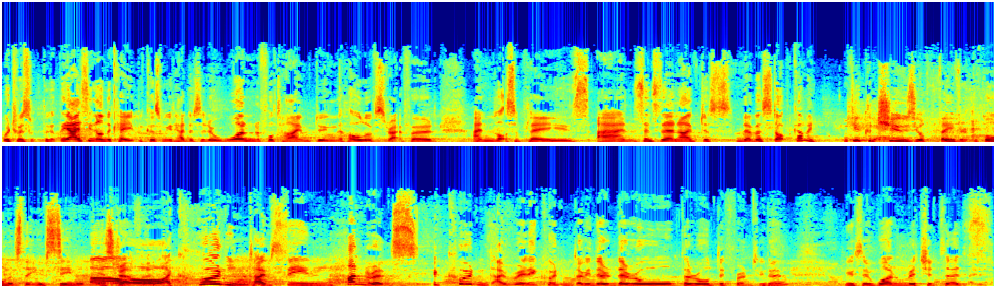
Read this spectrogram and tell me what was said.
which was the icing on the cake because we'd had a sort of wonderful time doing the whole of Stratford and lots of plays. And since then, I've just never stopped coming. If you could choose your favourite performance that you've seen in, in oh, Stratford. I couldn't. I've seen hundreds. I couldn't. I really couldn't. I mean, they're, they're, all, they're all different, you know? You see one Richard III's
